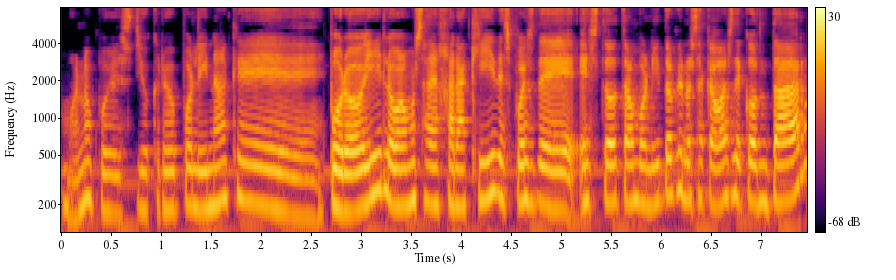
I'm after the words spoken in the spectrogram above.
Bueno, pues yo creo, Polina, que por hoy lo vamos a dejar aquí después de esto tan bonito que nos acabas de contar.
